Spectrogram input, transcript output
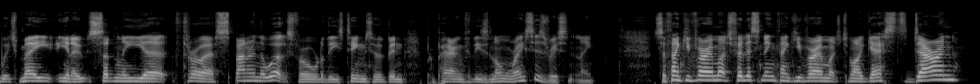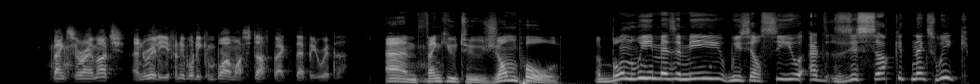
which may, you know, suddenly uh, throw a spanner in the works for all of these teams who have been preparing for these long races recently. So thank you very much for listening. Thank you very much to my guests, Darren. Thanks very much. And really, if anybody can buy my stuff back, that'd be ripper. And thank you to Jean Paul. Bon nuit, mes amis. We shall see you at this circuit next week.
